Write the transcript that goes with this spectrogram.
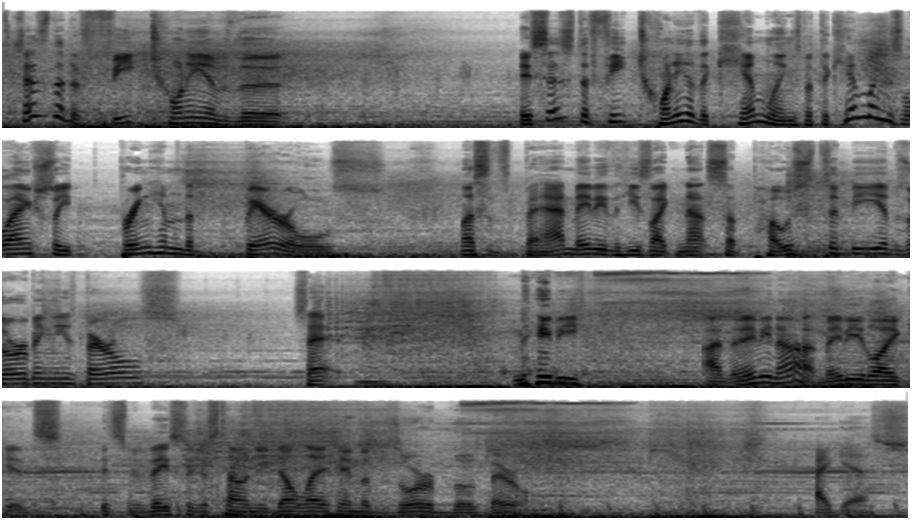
It says to defeat 20 of the. It says defeat 20 of the Kimlings, but the Kimlings will actually bring him the barrels. Unless it's bad. Maybe he's like not supposed to be absorbing these barrels. Is that. Maybe. Uh, maybe not. Maybe like it's it's basically just telling you don't let him absorb those barrels. I guess.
